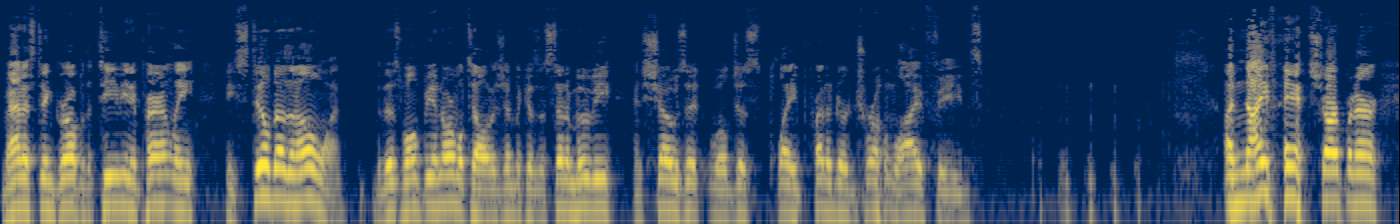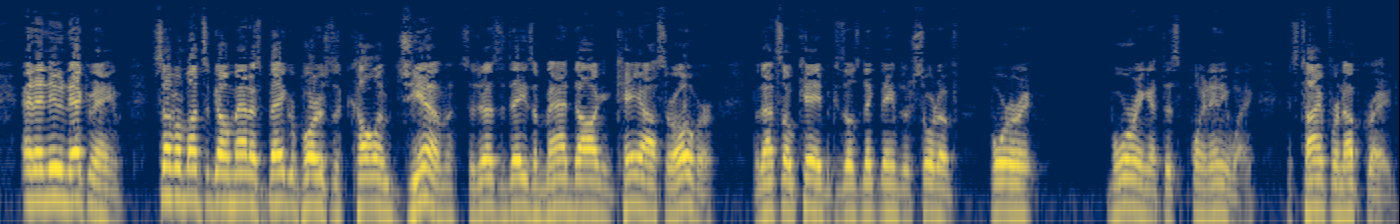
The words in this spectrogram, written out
Mattis didn't grow up with a TV and apparently he still doesn't own one. But this won't be a normal television because instead of movie and shows it, we'll just play Predator drone live feeds. a knife hand sharpener, and a new nickname. Several months ago, Mattis begged reporters to call him Jim, suggests the days of Mad Dog and Chaos are over. But that's okay because those nicknames are sort of bordering, boring at this point anyway. It's time for an upgrade.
